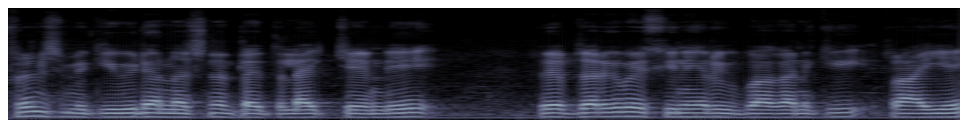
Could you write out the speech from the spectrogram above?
ఫ్రెండ్స్ మీకు ఈ వీడియో నచ్చినట్లయితే లైక్ చేయండి. రేపు జరగబోయే సీనియర్ విభాగానికి రాయి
